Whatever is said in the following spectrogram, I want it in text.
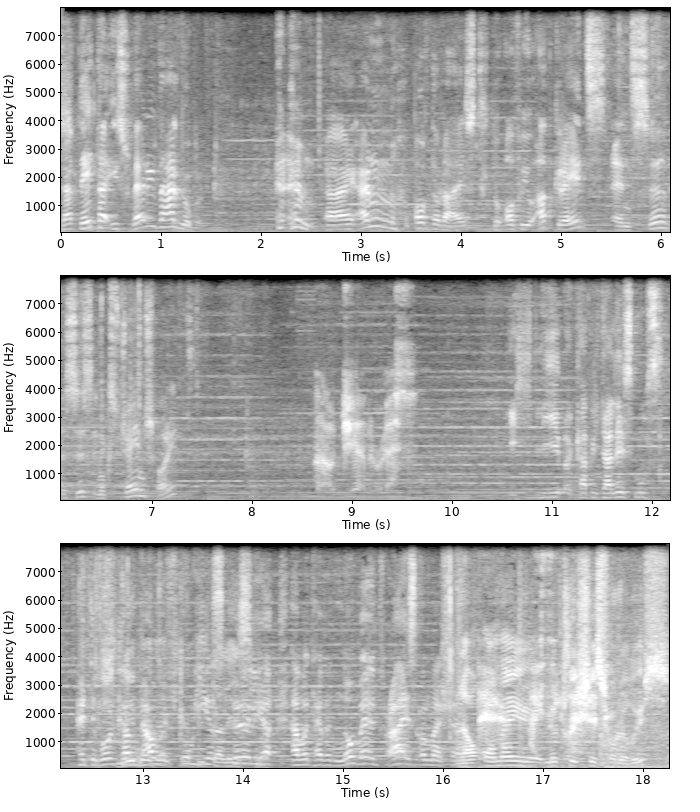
That data is very valuable. I am authorized to offer you upgrades and services in exchange for it. How generous. Ich liebe Kapitalismus. Had the Ich come down a few years earlier, I would have a Nobel Prize on my shelf. Alors, on a eu le cliché sur le russe,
